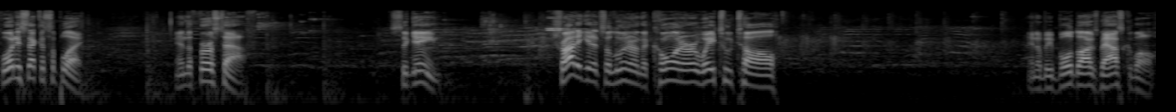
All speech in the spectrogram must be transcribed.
40 seconds to play in the first half. Seguin. Try to get it to Luna in the corner, way too tall. And it'll be Bulldogs basketball.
